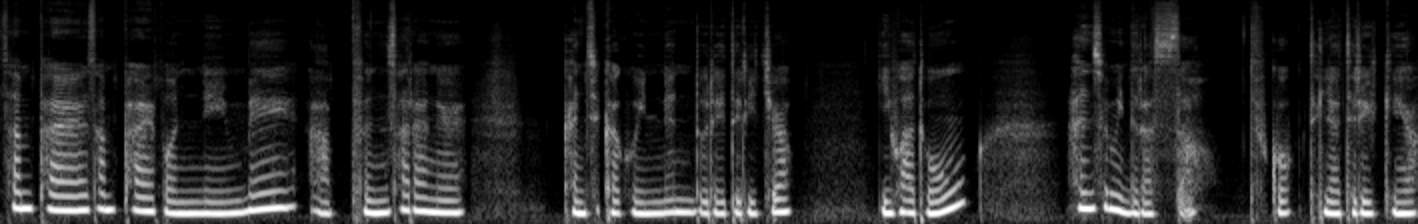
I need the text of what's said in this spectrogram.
3838번님의 아픈 사랑을 간직하고 있는 노래들이죠. 이화동, 한숨이 늘었어. 두 곡 들려드릴게요.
